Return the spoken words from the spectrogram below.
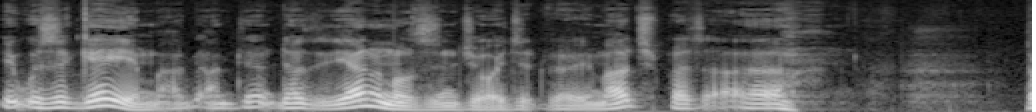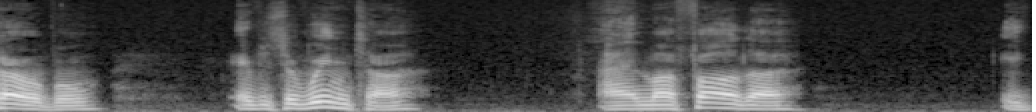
It was a game. I, I don't know that the animals enjoyed it very much, but. Uh, Terrible. It was the winter, and my father, he,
